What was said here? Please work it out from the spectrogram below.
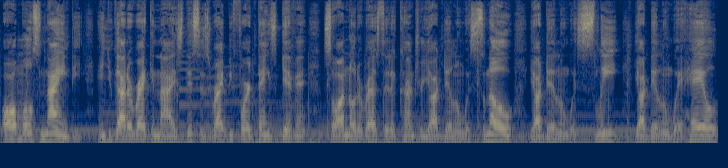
almost 90. And you got to recognize this is right before Thanksgiving. So I know the rest of the country, y'all dealing with snow, y'all dealing with sleet, y'all dealing with hail,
